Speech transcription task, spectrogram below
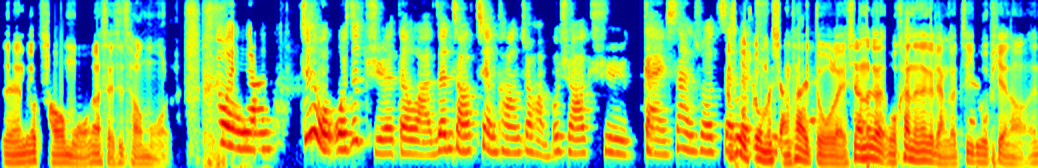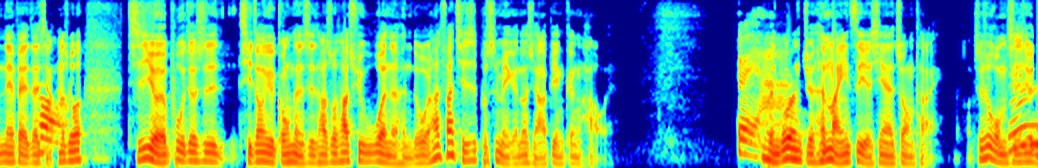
人人都超模，那谁是超模了？对呀、啊，其实我我是觉得啊，人只要健康就很不需要去改善说真的。可是我觉得我们想太多了。像那个我看的那个两个纪录片哦，Netflix 在讲，他说其实有一部就是其中一个工程师，他说他去问了很多人，他发现其实不是每个人都想要变更好。对呀、啊，很多人觉得很满意自己的现在状态，就是我们其实有点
